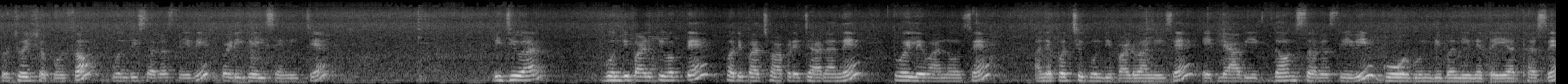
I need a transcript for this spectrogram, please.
તો જોઈ શકો છો, બુંદી સરસ એવી પડી ગઈ છે નીચે. બીજી વાર ગુંદી પાડતી વખતે ફરી પાછો આપણે જારાને ધોઈ લેવાનો છે અને પછી ગુંદી પાડવાની છે. એટલે આવી એકદમ સરસ એવી ગોળ ગુંદી બનીને તૈયાર થશે.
